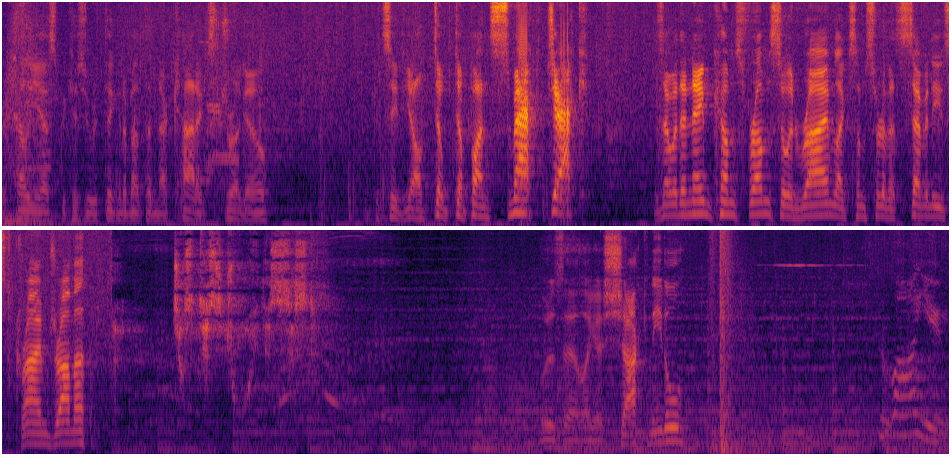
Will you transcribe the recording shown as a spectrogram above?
Or hell yes, because you were thinking about the narcotics, druggo. I can see y'all doped up on smack, Jack! Is that where the name comes from, so it rhymed like some sort of a 70s crime drama? Just destroy the system. What is that, like a shock needle? Who are you?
